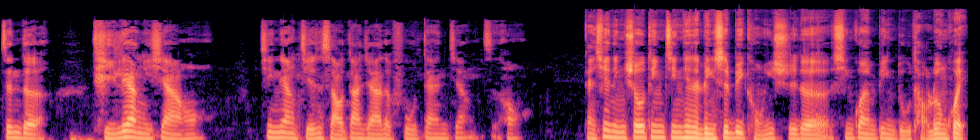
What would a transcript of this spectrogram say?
真的体谅一下哦，尽量减少大家的负担，这样子哦。感谢您收听今天的林氏璧孔医师的新冠病毒讨论会。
